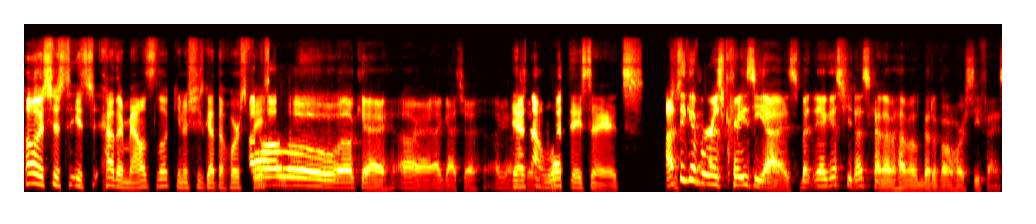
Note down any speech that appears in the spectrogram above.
Oh, it's just it's how their mouths look. You know, she's got the horse face. Oh, okay, all right, I gotcha. I gotcha. yeah, it's not what they say. It's I think of her as crazy eyes, but I guess she does kind of have a bit of a horsey face.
